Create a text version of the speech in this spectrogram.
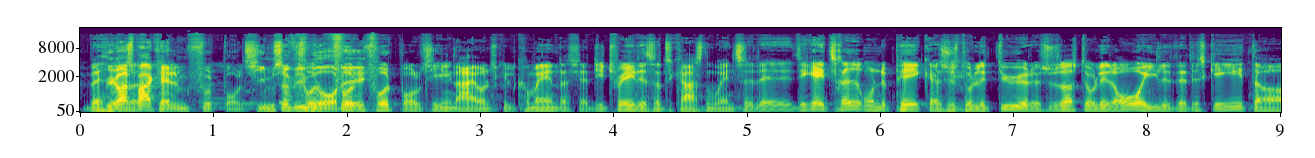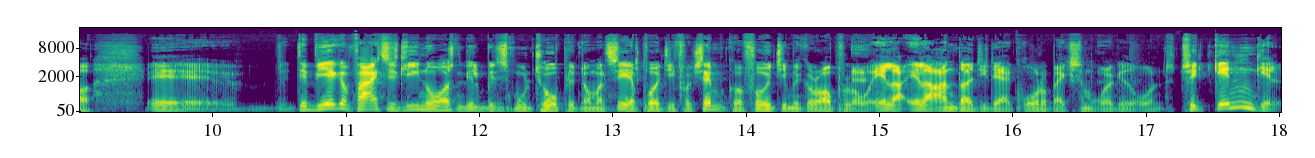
hvad vi kan også bare kalde dem football team, så vi er over det, ikke? Football team. Nej, undskyld. Commanders. Ja, de traded sig til Carson Wentz. Det, det gav et tredje runde pick. Jeg synes, det var lidt dyrt. Jeg synes også, det var lidt overilet, da det skete. Og, øh, det virker faktisk lige nu også en lille smule tåbeligt, når man ser på, at de for eksempel kunne have fået Jimmy Garoppolo ja. eller, eller andre af de der quarterbacks, som rykkede rundt. Til gengæld,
